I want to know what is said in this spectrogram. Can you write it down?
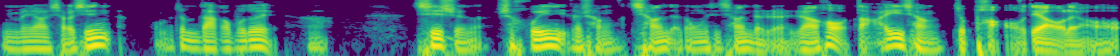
你们要小心，我们这么大个部队啊。其实呢，是回你的城，抢你的东西，抢你的人，然后打一枪就跑掉了。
